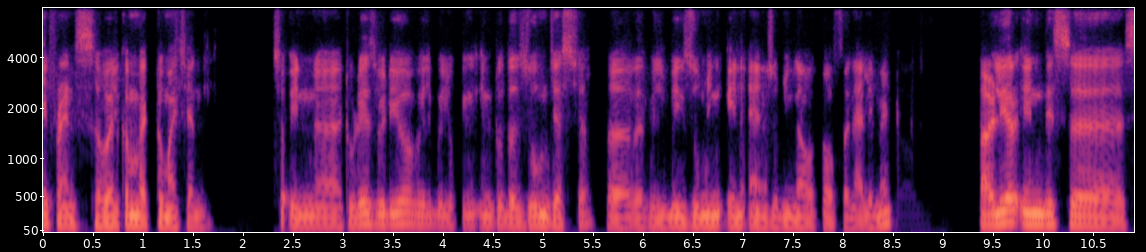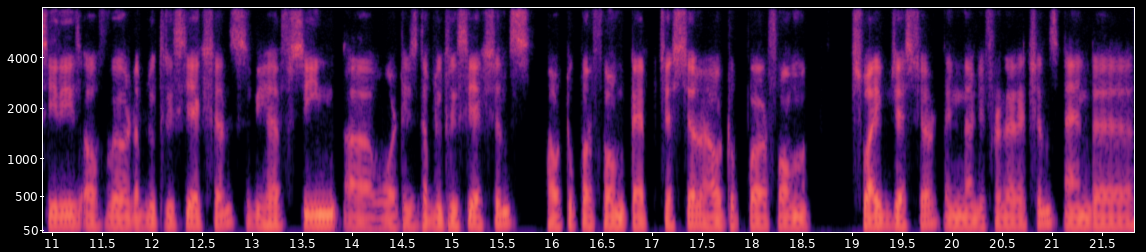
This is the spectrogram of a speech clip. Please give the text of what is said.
Hi friends, welcome back to my channel. So in uh, today's video, we'll be looking into the zoom gesture uh, where we'll be zooming in and zooming out of an element. Earlier in this uh, series of uh, W3C actions, we have seen uh, what is W3C actions, how to perform tap gesture, how to perform swipe gesture in different directions. And uh,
